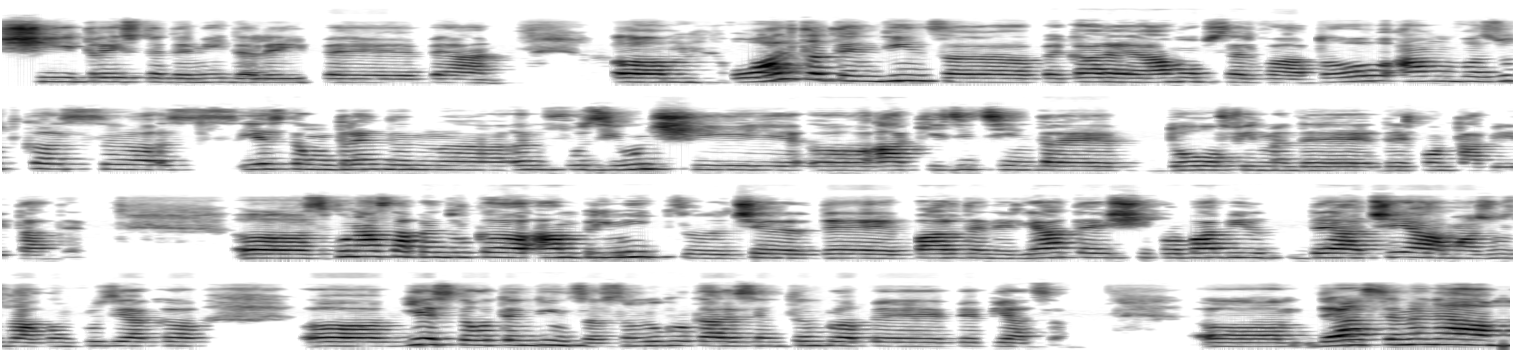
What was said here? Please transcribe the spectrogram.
și 300.000 de lei pe, pe an. Um, o altă tendință pe care am observat-o, am văzut că este un trend în, în fuziuni și uh, achiziții între două firme de, de contabilitate. Uh, spun asta pentru că am primit uh, cereri de parteneriate și probabil de aceea am ajuns la concluzia că uh, este o tendință, sunt lucruri care se întâmplă pe, pe piață. De asemenea,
